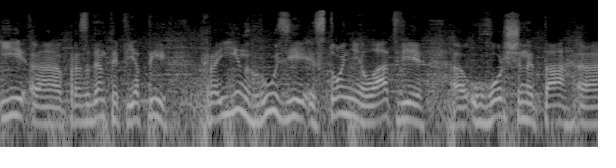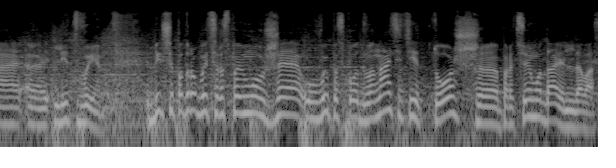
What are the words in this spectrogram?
і е, президенти п'яти країн Грузії, Естонії, Латвії, е, Угорщини та е, Літви. Більше подробиць розповімо вже у випуску о 12 Тож працюємо далі для вас.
